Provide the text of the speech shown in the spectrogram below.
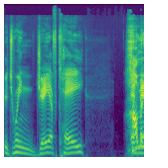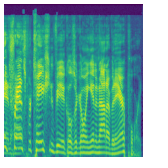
between JFK. How many Manhattan. transportation vehicles are going in and out of an airport?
